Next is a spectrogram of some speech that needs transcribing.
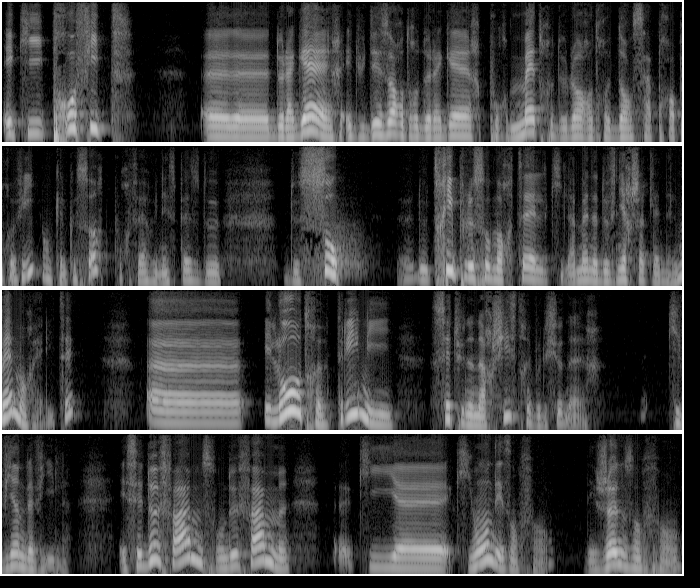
et qui profite euh, de la guerre et du désordre de la guerre pour mettre de l'ordre dans sa propre vie, en quelque sorte, pour faire une espèce de, de saut, euh, de triple saut mortel qui l'amène à devenir châtelaine elle-même, en réalité. Euh, et l'autre, Trini, c'est une anarchiste révolutionnaire qui vient de la ville. Et ces deux femmes sont deux femmes qui, qui ont des enfants, des jeunes enfants,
